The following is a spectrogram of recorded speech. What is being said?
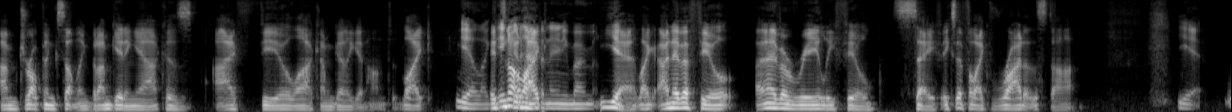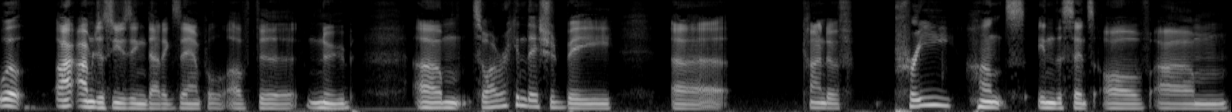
I'm dropping something, but I'm getting out because I feel like I'm gonna get hunted. Like Yeah, like It's it not could like- happen any moment. yeah, like I never feel, I never really feel safe except for like right at the start. Yeah. Well, I, I'm just using that example of the noob. Um, so I reckon there should be uh, kind of pre hunts in the sense of um,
